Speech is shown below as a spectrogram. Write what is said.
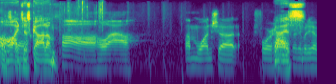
Oh, I just got him. Oh wow. I'm one shot. Four Guys. health. Anybody have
